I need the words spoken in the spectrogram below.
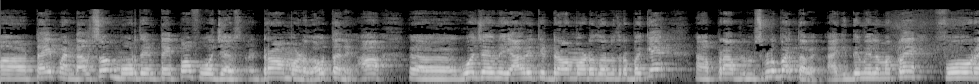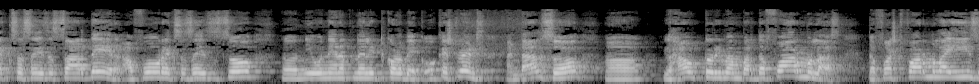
uh, type and also more than type of ogives draw ಮಾಡೋದು ಹೌದಾನೆ ಆ ಓಜೈವ್ ಯಾವ ರೀತಿ ಡ್ರಾ ಮಾಡೋದು ಅನ್ನೋದ್ರ ಬಗ್ಗೆ ಪ್ರಾಬ್ಲಮ್ಸ್ಗಳು ಬರ್ತವೆ. ಆಗಿದ್ದ ಮೇಲೆ ಮಕ್ಕಳೇ ಫೋರ್ ಎಕ್ಸಸೈಸಸ್ ಆರ್ ದೇರ್ ಆ ಫೋರ್ ಎಕ್ಸಸೈಸಸ್ ನೀವು ನೆನಪಿನಲ್ಲಿ ಇಟ್ಕೊಳ್ಬೇಕು okay students and also you have to remember the formulas the first formula is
